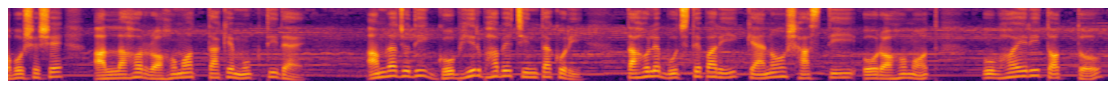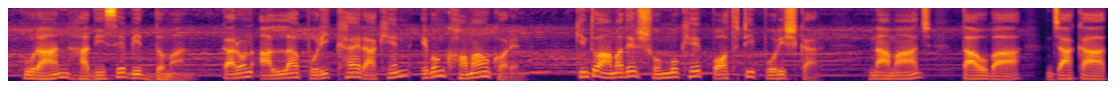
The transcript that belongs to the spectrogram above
অবশেষে আল্লাহর রহমত তাকে মুক্তি দেয়। আমরা যদি গভীরভাবে চিন্তা করি, তাহলে বুঝতে পারি কেন শাস্তি ও রহমত উভয়েরই তত্ত্ব কুরআন হাদিসে বিদ্যমান। কারণ আল্লাহ পরীক্ষায় রাখেন এবং ক্ষমাও করেন। কিন্তু আমাদের সম্মুখে পথটি পরিষ্কার। নামাজ, তাওবা জাকাত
